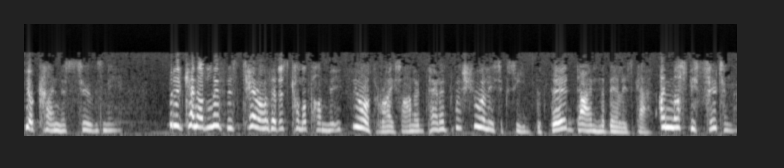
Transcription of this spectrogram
Your kindness soothes me, but it cannot lift this terror that has come upon me. Your thrice honored parent will surely succeed the third time the bell is cast. I must be certain.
